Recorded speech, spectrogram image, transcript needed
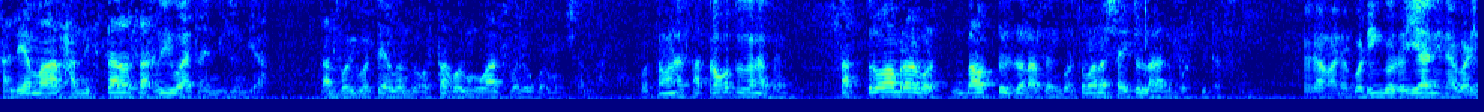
খালি আমার হানিফ স্যারের চাকরি হয় তাই নিছুন গিয়া তার পরিবর্তে এখন ব্যবস্থা করব ওয়াজ পরেও করব ইনশাল্লাহ বর্তমানে ছাত্র কতজন আছেন? ছাত্র আমরা বাহাত্তর জন আছেন বর্তমানে ষাট লাখ উপস্থিত আছে। সেটা মানে বোর্ডিং করে ইয়া নিনা বাড়ি?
